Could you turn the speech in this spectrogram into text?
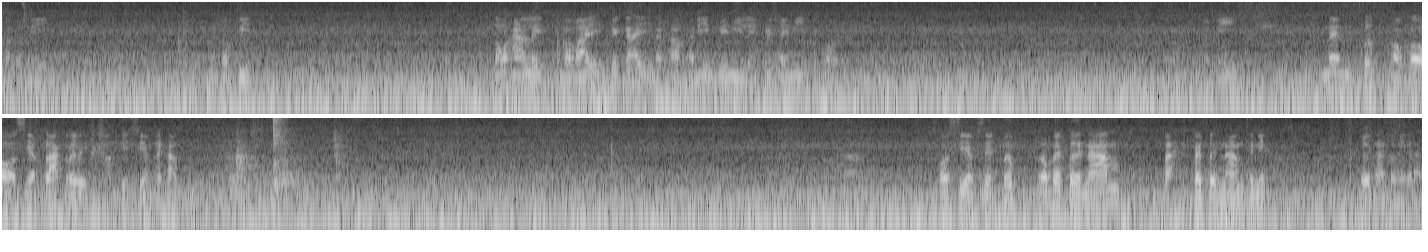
ทำแบบนี้ แล้ว ก็ปิด ต้องหาเหล็กมาไว้ใกล้ๆนะครับ อันนี้ไม่มีเหล็กก็ใช้มีดไปก่อนแบบนี้แน่นปุ๊บเราก็เสียบปลั๊กเลยครับปิดเสียบเลยครับพอเสียบเสร็จปุ๊บเราไปเปิดน้ำไปไปเปิดน้ำทีนี้ เปิดน้ำตัวนี้ก็ได้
